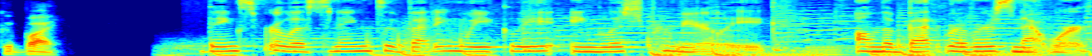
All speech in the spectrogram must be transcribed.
Goodbye. Thanks for listening to Betting Weekly English Premier League on the Bet Rivers Network.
